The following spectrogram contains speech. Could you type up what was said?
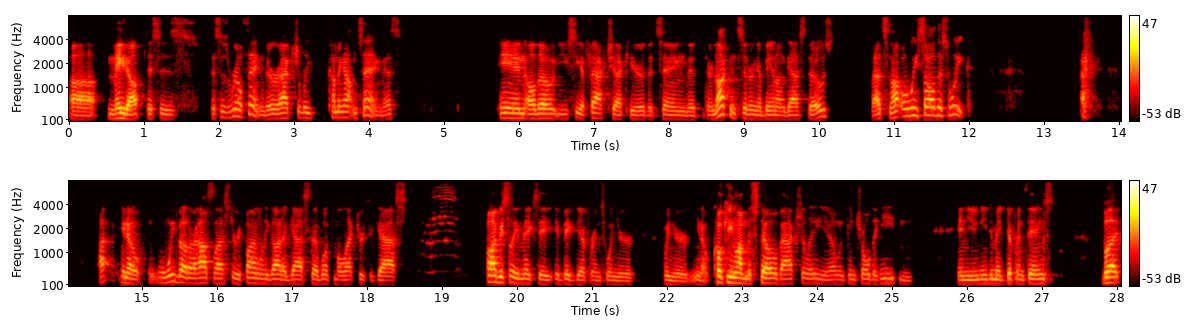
uh, made up. This is this is a real thing. They're actually coming out and saying this. And although you see a fact check here that's saying that they're not considering a ban on gas stoves, that's not what we saw this week. I, you know, when we built our house last year, we finally got a gas stove, went from electric to gas. Obviously, it makes a, a big difference when you're when you're you know cooking on the stove actually you know and control the heat and and you need to make different things. But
